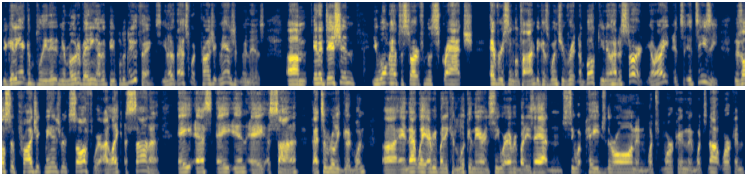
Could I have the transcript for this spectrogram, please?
you're getting it completed, and you're motivating other people to do things. You know, that's what project management is. Um, in addition, you won't have to start from the scratch every single time because once you've written a book, you know how to start. All right. It's it's easy. There's also project management software. I like Asana, A-S-A-N-A, Asana. That's a really good one. Uh, and that way everybody can look in there and see where everybody's at and see what page they're on and what's working and what's not working.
